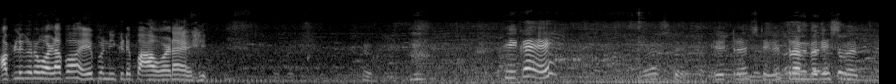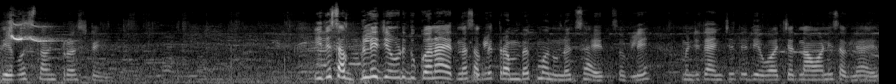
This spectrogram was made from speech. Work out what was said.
आपल्याकडे वडापाव आहे पण इकडे पावडा आहे. हे काय आहे? हे ट्रस्ट आहे का? त्र्यंबकेश्वर देवस्थान ट्रस्ट आहे. इथे सगळे जेवढे दुकानं आहेत ना सगळे त्र्यंबक म्हणूनच आहेत सगळे. म्हणजे त्यांचे ते देवाच्या नावाने सगळे आहेत.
